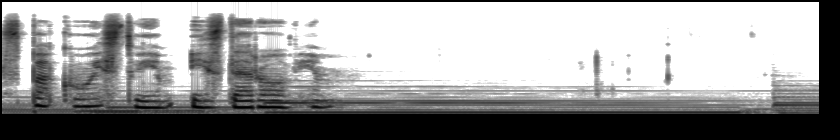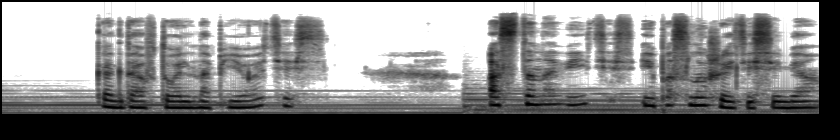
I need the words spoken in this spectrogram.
спокойствием и здоровьем. Когда вдоль напьетесь, остановитесь и послушайте себя.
